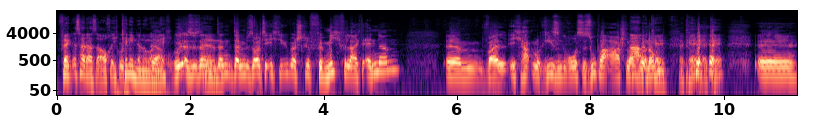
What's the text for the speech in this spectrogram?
Vielleicht ist er das auch, ich kenne ihn ja nun mal ja, nicht. Gut, also dann, ähm, dann, dann, sollte ich die Überschrift für mich vielleicht ändern, ähm, weil ich habe ein riesengroßes Super-Arschloch ah, genommen. Okay, okay, okay. äh,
